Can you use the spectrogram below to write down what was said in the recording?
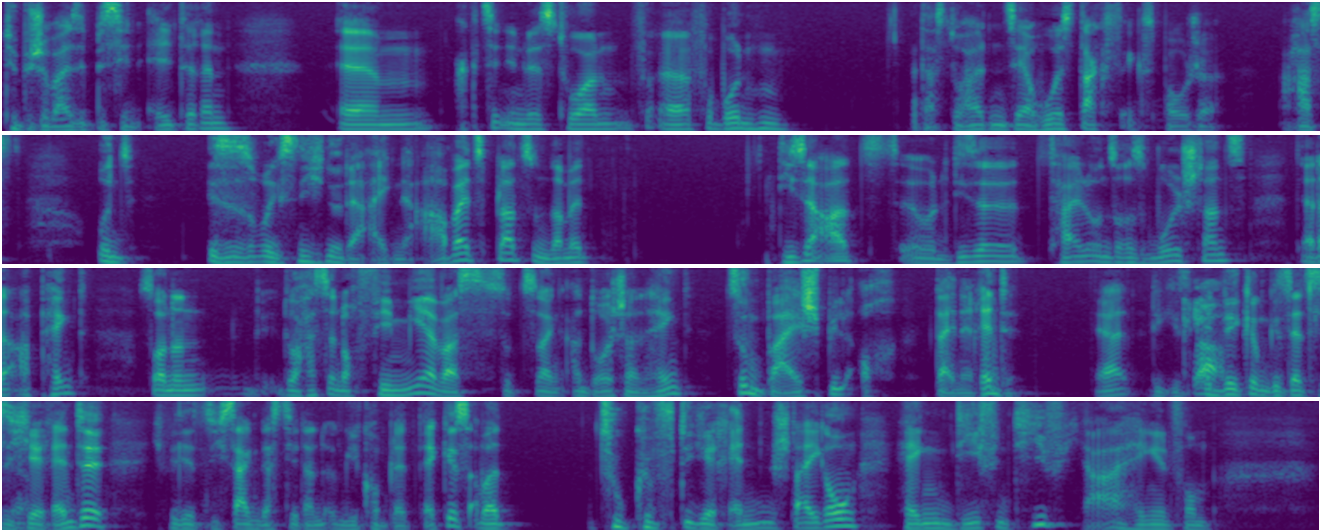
typischerweise ein bisschen älteren ähm, Aktieninvestoren äh, verbunden, dass du halt ein sehr hohes DAX-Exposure hast. Und ist es übrigens nicht nur der eigene Arbeitsplatz und damit diese Art oder dieser Teil unseres Wohlstands, der da abhängt, sondern du hast ja noch viel mehr, was sozusagen an Deutschland hängt, zum Beispiel auch deine Rente. Ja, die Klar. Entwicklung gesetzliche ja. Rente. Ich will jetzt nicht sagen, dass die dann irgendwie komplett weg ist, aber zukünftige Rentensteigerungen hängen definitiv, ja, hängen vom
